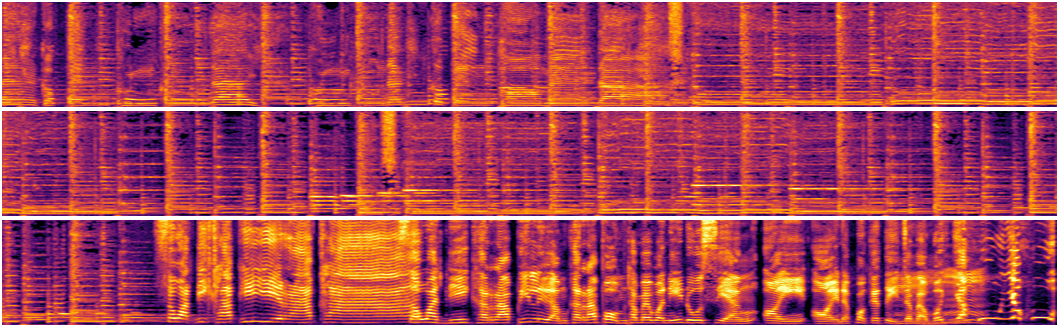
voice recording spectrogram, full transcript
แม่ก็เป็นคุณครูได้ คุณครูนั้นก็เป็นพ่อแม่ได้สวัสดีครับ พี่ยีราฟครับ สวัสดีครับพี่เหลือมครับผมทำไมวันนี้ดูเสียงอ่อยๆนะ ปกติจะแบบว่ายาฮูยาฮู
